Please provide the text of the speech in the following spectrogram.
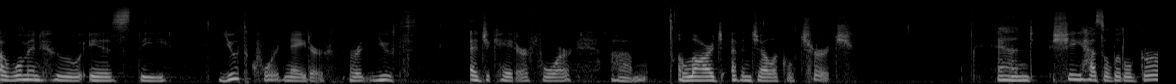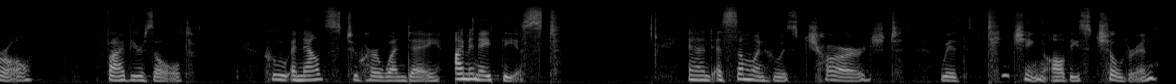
a woman who is the youth coordinator or youth educator for um, a large evangelical church. And she has a little girl, five years old, who announced to her one day, I'm an atheist. And as someone who is charged with teaching all these children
